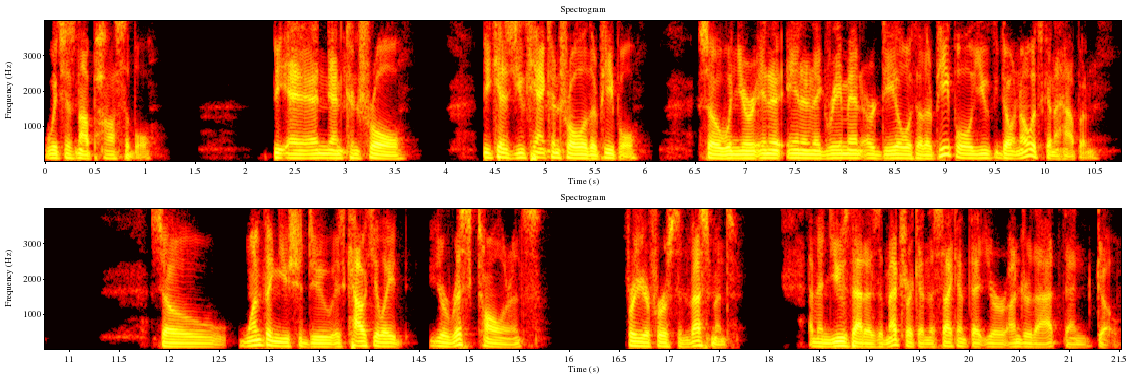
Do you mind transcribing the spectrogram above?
which is not possible. Be, and, and control, because you can't control other people. So when you're in a, in an agreement or deal with other people, you don't know what's going to happen. So one thing you should do is calculate your risk tolerance for your first investment and then use that as a metric and the second that you're under that then go.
